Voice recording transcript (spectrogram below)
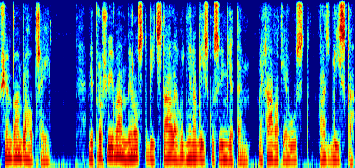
Všem vám blahopřeji. Vyprošuji vám milost být stále hodně na blízku svým dětem, nechávat je růst, ale zblízka.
